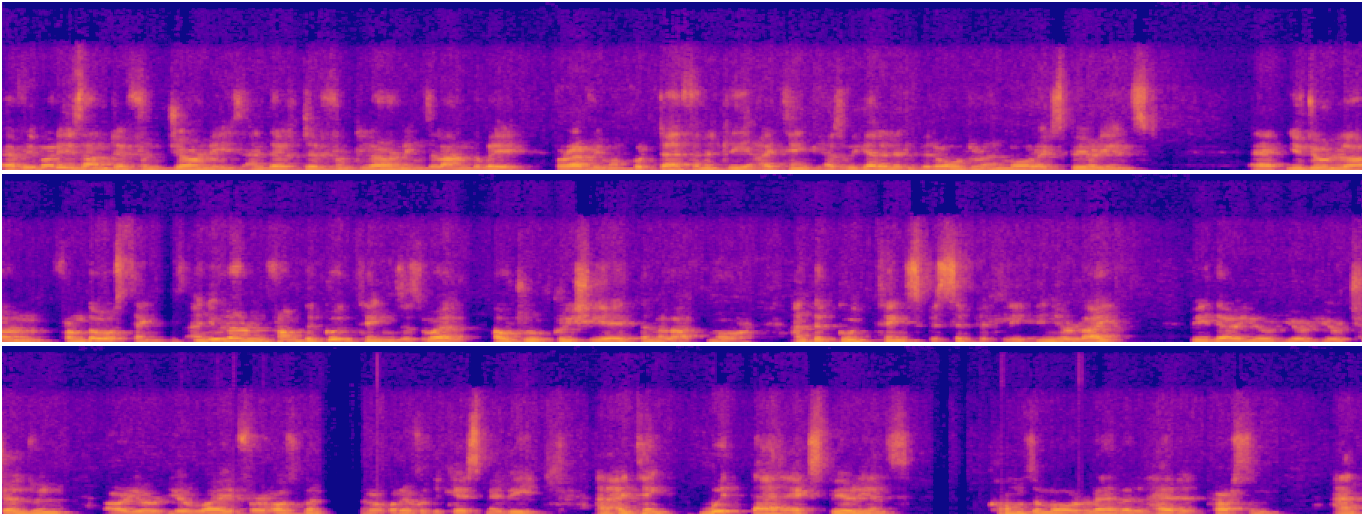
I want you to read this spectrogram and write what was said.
everybody's on different journeys and there's different learnings along the way for everyone. But definitely, I think as we get a little bit older and more experienced, uh, you do learn from those things. And you learn from the good things as well how to appreciate them a lot more and the good things specifically in your life be there your your, your children or your, your wife or husband or whatever the case may be. And i think with that experience comes a more level-headed person. And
